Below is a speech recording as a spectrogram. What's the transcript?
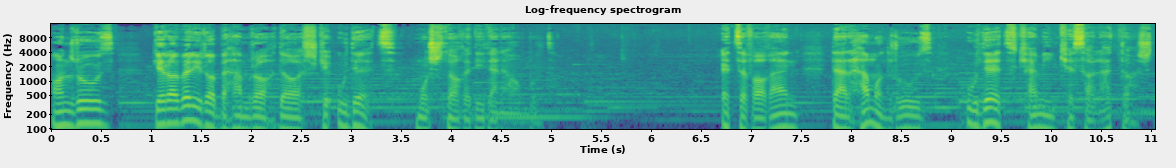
آن روز گراوری را به همراه داشت که اودت مشتاق دیدن آن بود. اتفاقا در همان روز اودت کمی کسالت داشت.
